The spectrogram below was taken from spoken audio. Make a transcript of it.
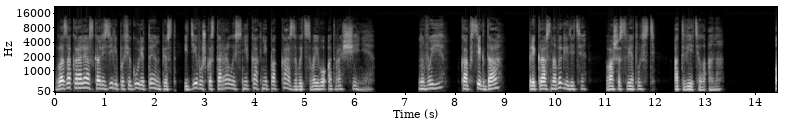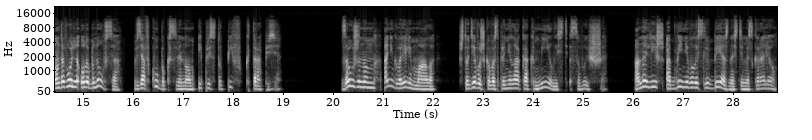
Глаза короля скользили по фигуре Темпест, и девушка старалась никак не показывать своего отвращения. «Вы, как всегда, прекрасно выглядите, ваша светлость», — ответила она. Он довольно улыбнулся, взяв кубок с вином и приступив к трапезе. За ужином они говорили мало, что девушка восприняла как милость свыше. Она лишь обменивалась любезностями с королем,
